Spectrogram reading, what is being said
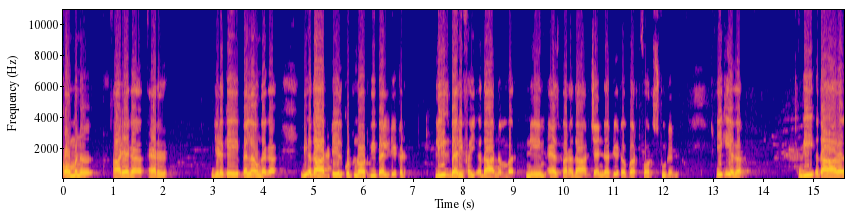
ਕਾਮਨ ਆ ਰਿਹਾ ਹੈਗਾ ਐਰਰ ਜਿਹੜਾ ਕਿ ਪਹਿਲਾਂ ਹੁੰਦਾ ਹੈਗਾ ਵੀ Aadhaar detail could not be validated please verify Aadhaar number name as per Aadhaar gender date of birth for student ਇਹ ਕੀ ਹੈਗਾ ਵੀ ਆਧਾਰ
